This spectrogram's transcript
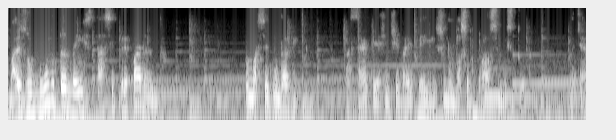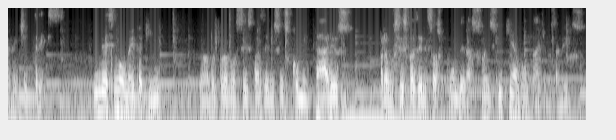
mas o mundo também está se preparando para uma segunda vinda, tá certo? E a gente vai ver isso no nosso próximo estudo, no dia 23. E nesse momento aqui, eu abro para vocês fazerem seus comentários, para vocês fazerem suas ponderações. Fiquem à vontade, meus amigos.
